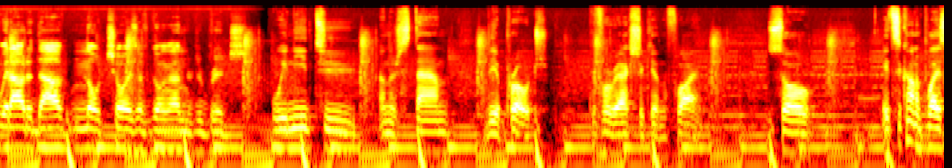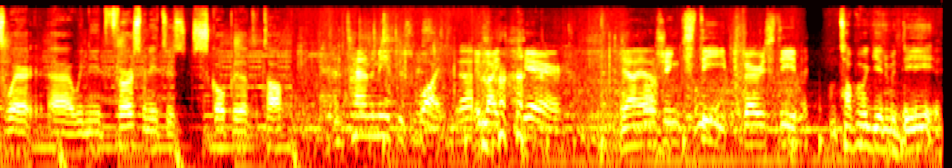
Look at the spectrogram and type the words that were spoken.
without a doubt no choice of going under the bridge. We need to understand the approach before we actually can fly. So it's the kind of place where uh, we need first we need to scope it at the top. And 10 meters wide, yeah. like here. yeah, yeah. Pushing steep, very steep. On top of Aiguille du Midi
